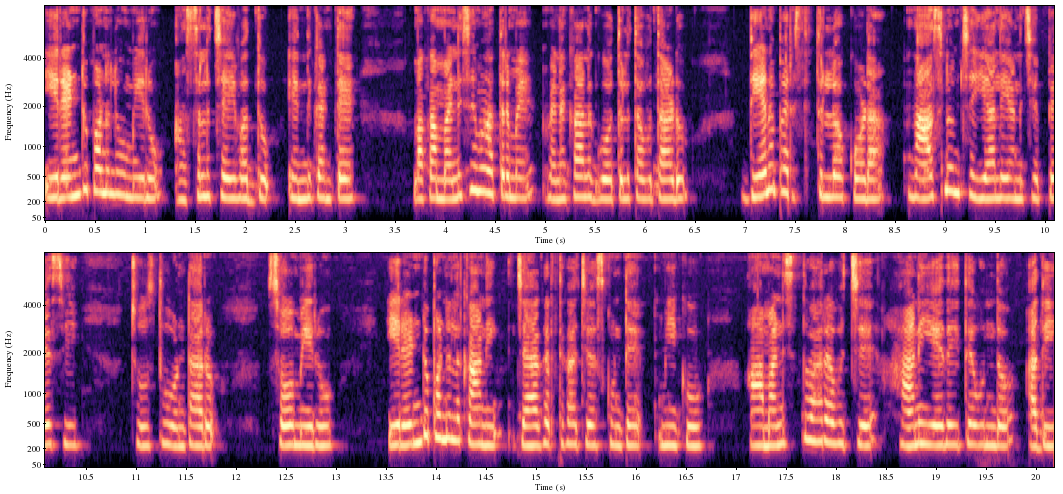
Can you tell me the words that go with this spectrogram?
ఈ రెండు పనులు మీరు అస్సలు చేయవద్దు. ఎందుకంటే ఒక మనిషి మాత్రమే వెనకాల గోతులు తవ్వుతాడు. దీన పరిస్థితుల్లో కూడా నాశనం చెయ్యాలి అని చెప్పేసి చూస్తూ ఉంటారు. సో మీరు ఈ రెండు పనులు కానీ జాగ్రత్తగా చేసుకుంటే మీకు ఆ మనిషి ద్వారా వచ్చే హాని ఏదైతే ఉందో అది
